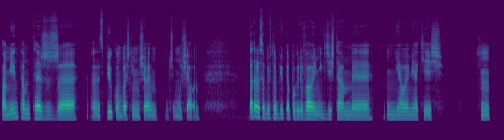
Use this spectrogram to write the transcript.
pamiętam też, że e, z piłką właśnie musiałem, znaczy musiałem. Nadal sobie w tą piłkę pogrywałem i gdzieś tam e, miałem jakieś hmm,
